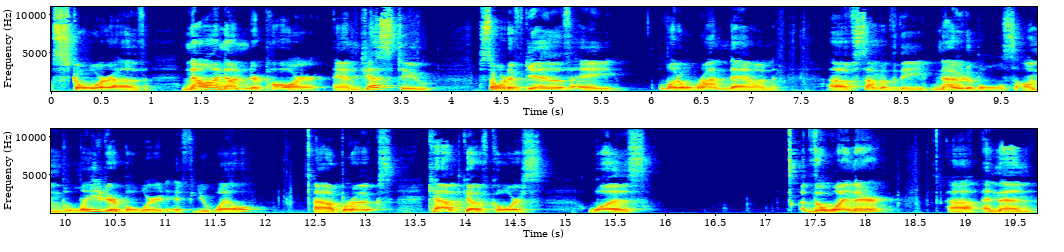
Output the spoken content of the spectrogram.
score of 9 under par. And just to sort of give a little rundown of some of the notables on the leaderboard, if you will. Uh, Brooks Koepka, of course, was the winner, uh, and then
